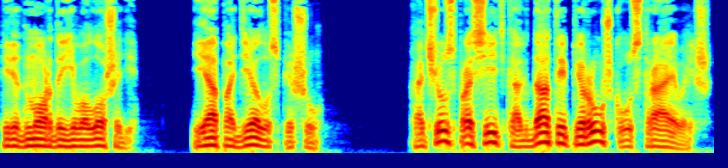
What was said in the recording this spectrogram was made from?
перед мордой его лошади. «Я по делу спешу. Хочу спросить, когда ты пирушку устраиваешь?»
